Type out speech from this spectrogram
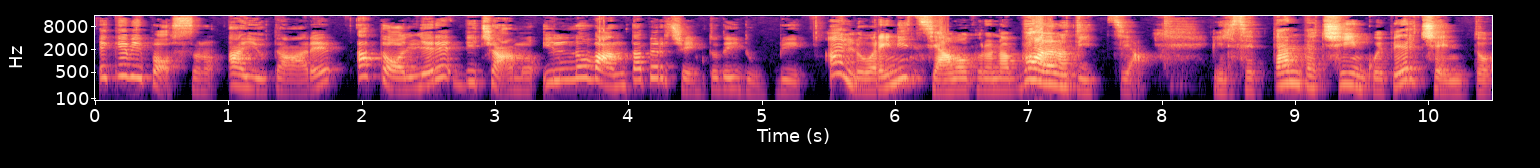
e che vi possono aiutare a togliere, diciamo, il 90% dei dubbi. Allora, iniziamo con una buona notizia. Il 75%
